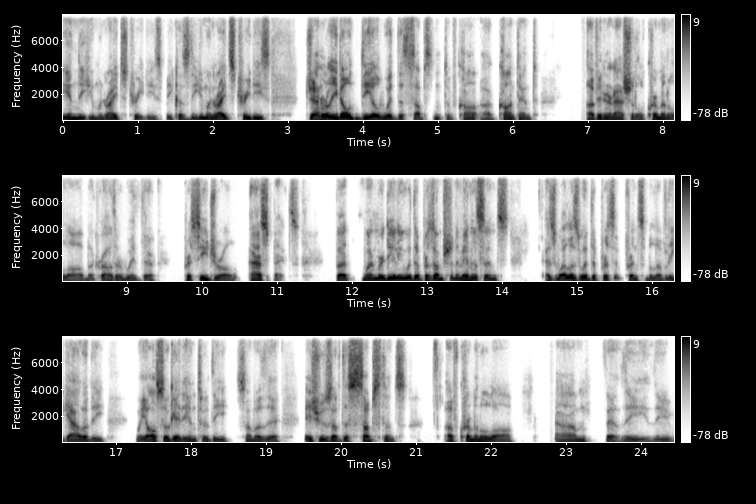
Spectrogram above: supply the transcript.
in the human rights treaties because the human rights treaties generally don't deal with the substantive co uh, content of international criminal law, but rather with the procedural aspects. But when we're dealing with the presumption of innocence, as well as with the principle of legality, we also get into the some of the issues of the substance of criminal law, um, the, the, the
